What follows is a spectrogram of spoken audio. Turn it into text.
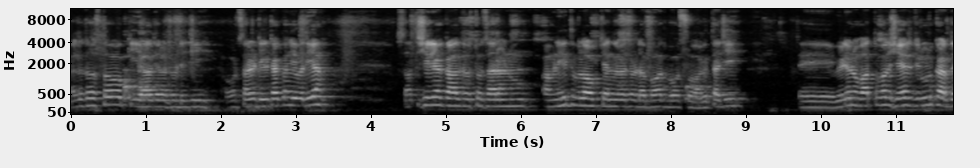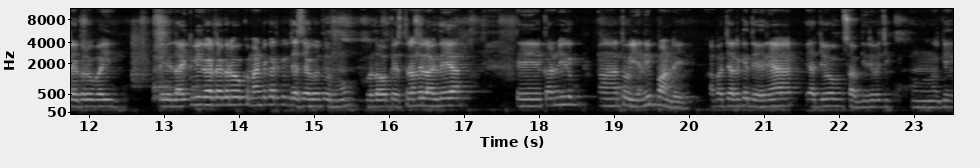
ਹੈਲੋ ਦੋਸਤੋ, ਕੀ ਹਾਲ ਚਾਲ ਹੈ ਤੁਹਾਡੇ ਜੀ? ਹੋਰ ਸਾਰੇ ਠੀਕ ਠਾਕ ਹੋ ਜੀ? ਵਧੀਆ? ਸਤਿ ਸ਼੍ਰੀ ਅਕਾਲ ਦੋਸਤੋ ਸਾਰਿਆਂ ਨੂੰ। ਅਮਨੀਤ ਵਲੌਗ ਚੈਨਲ ਵਿੱਚ ਤੁਹਾਡਾ ਬਹੁਤ ਬਹੁਤ ਸਵਾਗਤ ਹੈ ਜੀ। ਤੇ ਵੀਡੀਓ ਨੂੰ ਵੱਧ ਤੋਂ ਵੱਧ ਸ਼ੇਅਰ ਜ਼ਰੂਰ ਕਰਦਿਆ ਕਰੋ ਬਾਈ। ਤੇ ਲਾਈਕ ਵੀ ਕਰਦਿਆ ਕਰੋ ਕਮੈਂਟ ਕਰਕੇ ਵੀ ਦੱਸਿਆ ਕਰੋ ਤੁਹਾਨੂੰ ਵਲੌਗ ਕਿਸ ਤਰ੍ਹਾਂ ਦੇ ਲੱਗਦੇ ਆ। ਤੇ ਕਰਨਜੀਤ ਧੋਈ ਜਾਂਦੀ ਭਾਂਡੇ। ਆਪਾਂ ਚੱਲ ਕੇ ਦੇਖਦੇ ਹਾਂ ਅੱਜ ਉਹ ਸਬਜ਼ੀ ਦੇ ਵਿੱਚ ਕਿ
